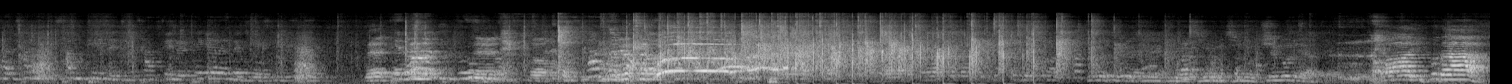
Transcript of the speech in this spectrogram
한 3, 3피 내지 4피를 해결해내고 계십니다. 네. 대단한 부분. 네. 어, 질문 질문 질문해야 돼. 와 이쁘다.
